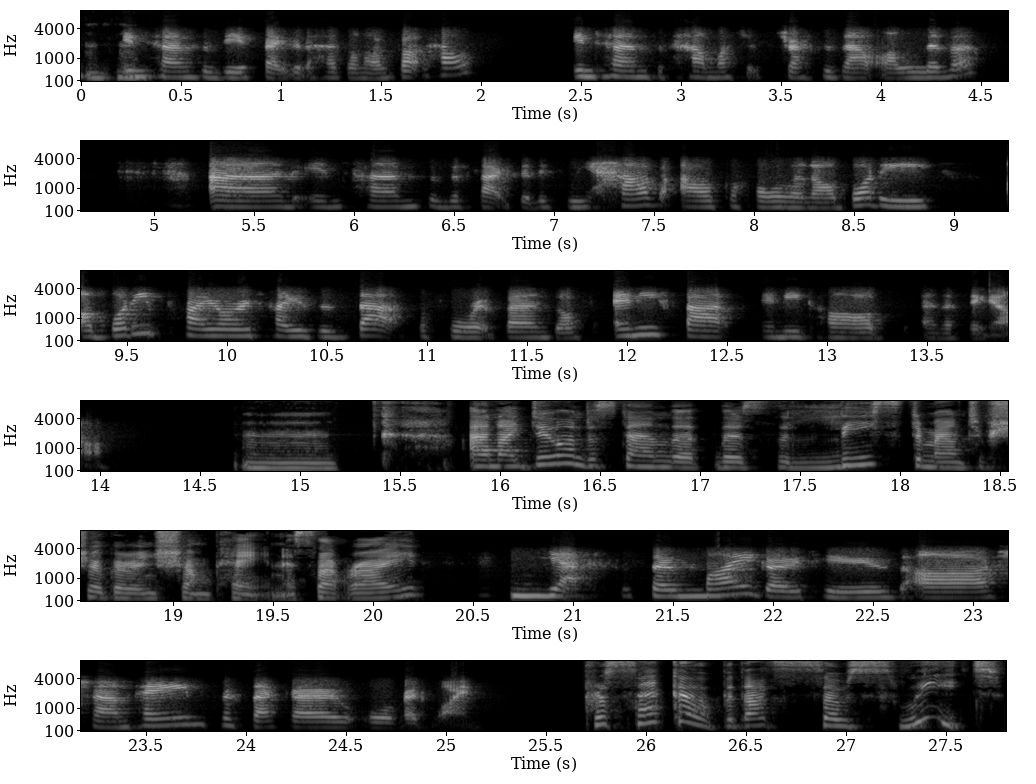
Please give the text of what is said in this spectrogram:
mm-hmm. in terms of the effect that it has on our gut health, in terms of how much it stresses out our liver, and in terms of the fact that if we have alcohol in our body, our body prioritizes that before it burns off any fat, any carbs, anything else. Mm. And I do understand that there's the least amount of sugar in champagne. Is that right? Yes. So my go tos are champagne, Prosecco, or red wine. Prosecco, but that's so sweet.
